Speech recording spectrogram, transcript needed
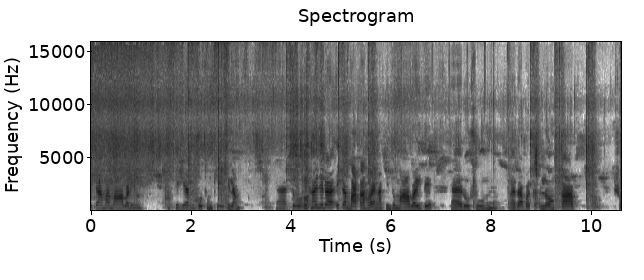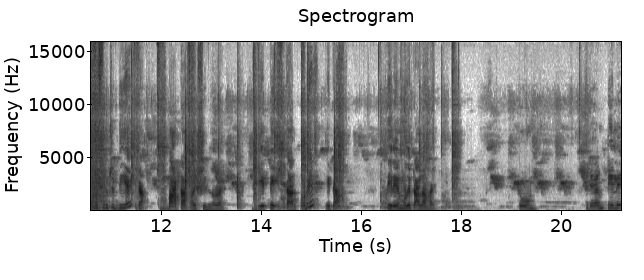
এটা আমার মা বাড়ি থেকে আমি প্রথম খেয়েছিলাম। তো এখানে যেটা, এটা বাটা হয় না, কিন্তু মা বাড়িতে রসুন তারপর লঙ্কা, সমস্ত কিছু দিয়ে এটা বাটা হয় শিলনোড়ায়। বেটে তারপরে এটা তেলের মধ্যে টালা হয়। তো এটা আমি তেলে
